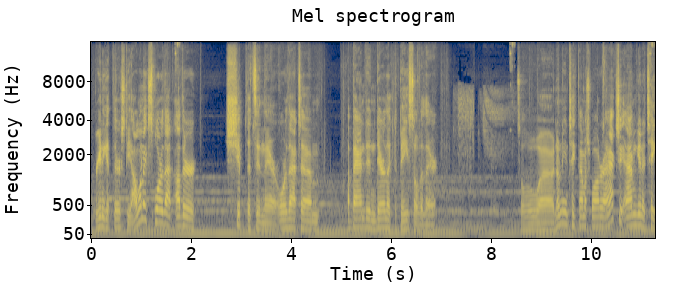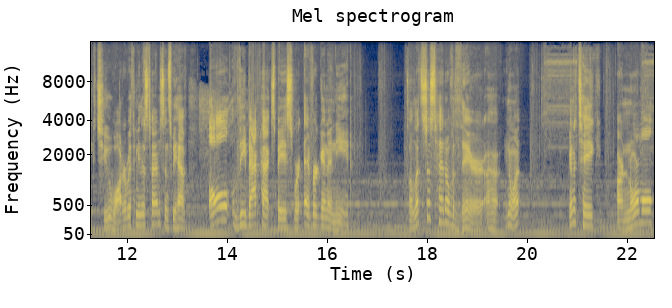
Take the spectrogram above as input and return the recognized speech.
We're going to get thirsty. I want to explore that other ship that's in there. Or that um, abandoned derelict base over there. So, uh, don't need to take that much water. I actually am going to take two water with me this time since we have all the backpack space we're ever going to need. So let's just head over there. Uh, you know what? We're gonna take our normal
